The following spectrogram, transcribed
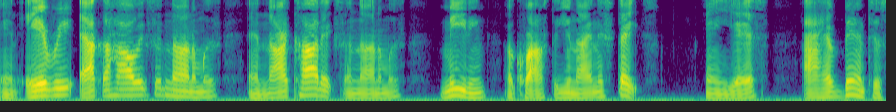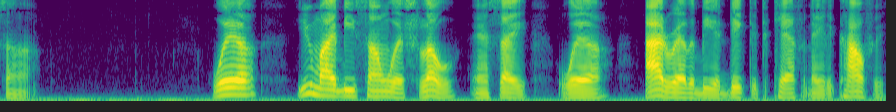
in every Alcoholics Anonymous and Narcotics Anonymous meeting across the United States. And yes, I have been to some. Well, you might be somewhat slow and say, well, I'd rather be addicted to caffeinated coffee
